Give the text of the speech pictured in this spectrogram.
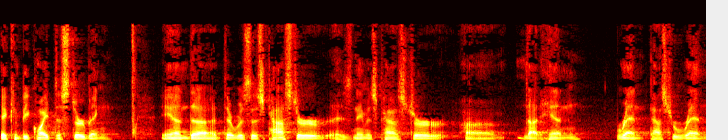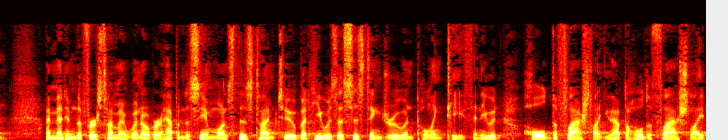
it can be quite disturbing. And uh, there was this pastor, his name is Pastor, uh, not Hen, Ren, Pastor Ren. I met him the first time I went over, happened to see him once this time too, but he was assisting Drew in pulling teeth and he would hold the flashlight. You have to hold a flashlight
